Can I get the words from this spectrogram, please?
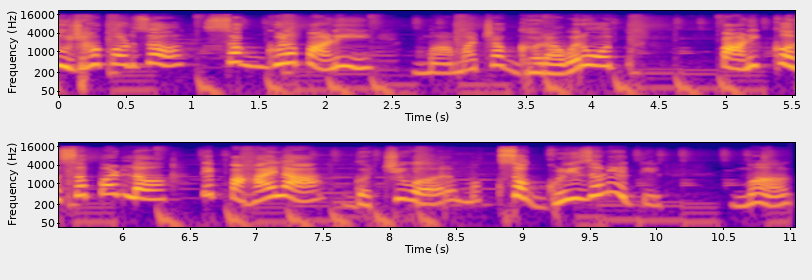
तुझ्याकडचं सगळं पाणी मामाच्या घरावर ओत. पाणी कसं पडलं ते पाहायला गच्चीवर मग सगळीजण येतील. मग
